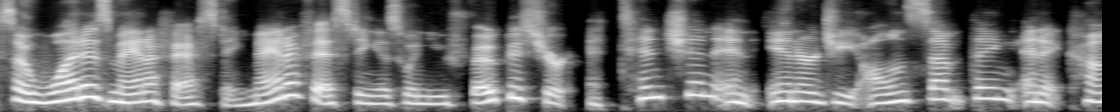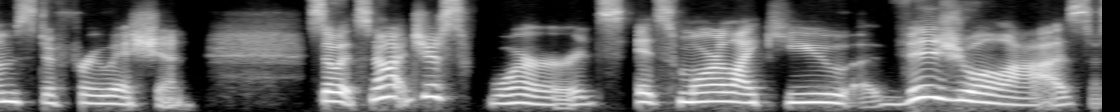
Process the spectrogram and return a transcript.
so, what is manifesting? Manifesting is when you focus your attention and energy on something and it comes to fruition. So, it's not just words, it's more like you visualize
